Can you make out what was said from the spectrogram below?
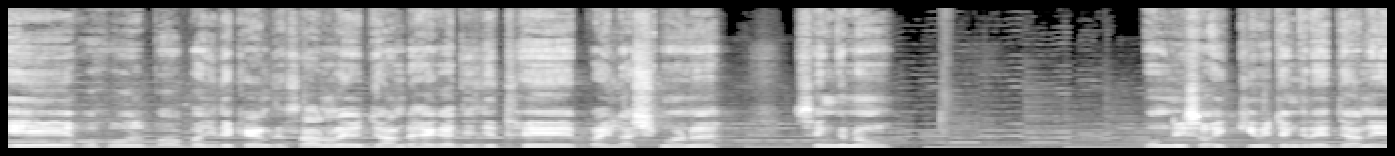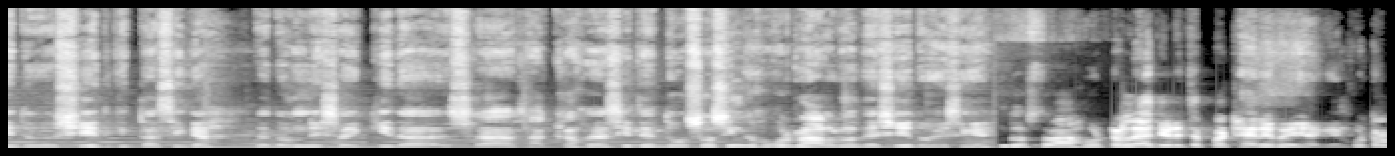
ਇਹ ਉਹ ਬਾਬਾ ਜੀ ਦੇ ਕਹਿਣ ਦੇ ਹਿਸਾਬ ਨਾਲ ਇਹ ਜੰਡ ਹੈਗਾ ਜੀ, ਜਿੱਥੇ ਭਾਈ ਲక్ష్మణ ਸਿੰਘ ਨੂੰ 1921 ਵਿੱਚ ਅੰਗਰੇਜ਼ਾਂ ਨੇ ਜਦੋਂ ਸ਼ਹੀਦ ਕੀਤਾ ਸੀਗਾ, ਜਦੋਂ 1921 ਦਾ ਸਾਕਾ ਹੋਇਆ ਸੀ ਤੇ 200 ਸਿੰਘ ਹੋਰ ਨਾਲ ਉਹਨਾਂ ਦੇ ਸ਼ਹੀਦ ਹੋਏ ਸੀਗੇ। ਦੋਸਤੋ ਆ ਹੋਟਲ ਹੈ ਜਿਹੜੇ ਤੇ ਆਪਾਂ ਠਹਿਰੇ ਹੋਏ ਹੈਗੇ ਹੋਟਲ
